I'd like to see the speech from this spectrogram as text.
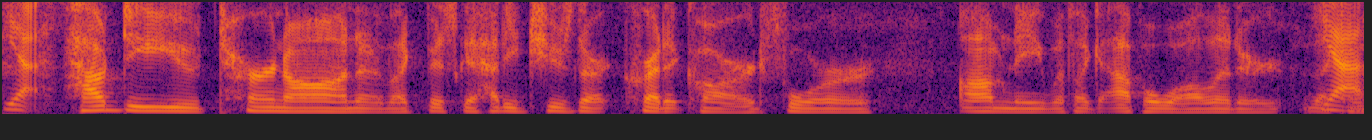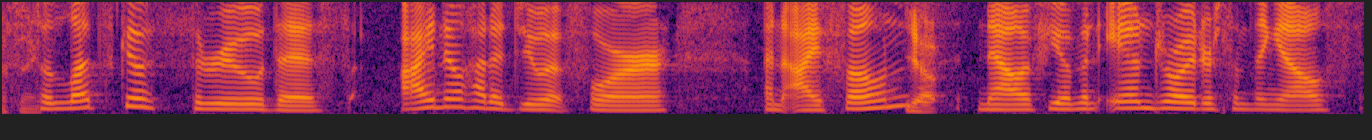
Yes. How do you turn on or like basically how do you choose that credit card for OMNY with like Apple Wallet or that yeah. kind of so let's go through this. I know how to do it for an iPhone. Yep. Now, if you have an Android or something else,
